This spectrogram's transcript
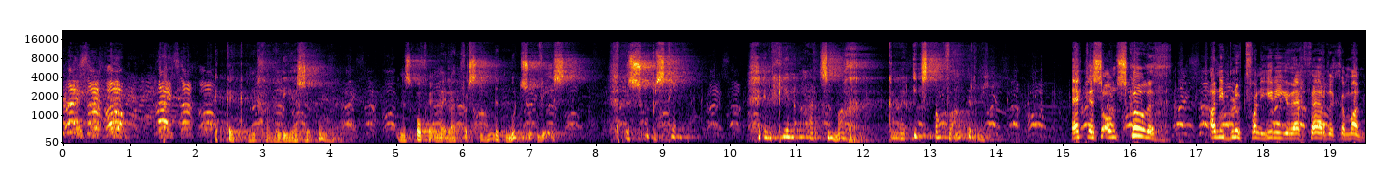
Kruisig hom! Kruisig hom! Ek kyk in die Galileër se oë. En asof hy my laat verstaan dit moet so wees. Dit is so bestem. En geen aardse mag kan er iets aan verander nie. Ek is onskuldig aan die bloed van hierdie regverdige man.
